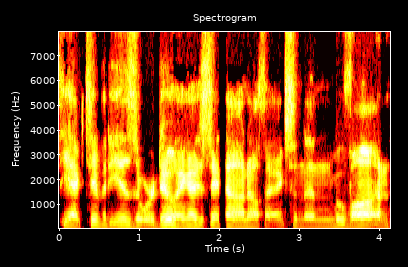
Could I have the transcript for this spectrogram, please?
the activity is that we're doing. I just say, no, no, thanks, and then move on.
